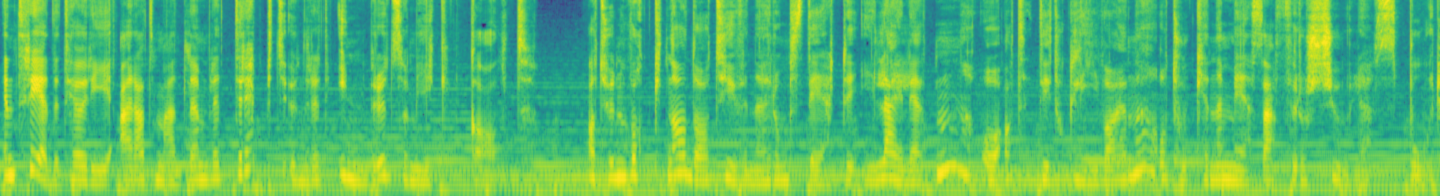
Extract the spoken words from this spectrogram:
En tredje teori er at Madeleine ble drept under et innbrudd som gikk galt. At hun våkna da tyvene romsterte i leiligheten, og at de tok livet av henne og tok henne med seg for å skjule spor.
